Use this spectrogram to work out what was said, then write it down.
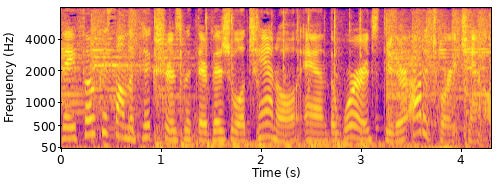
they focus on the pictures with their visual channel and the words through their auditory channel,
